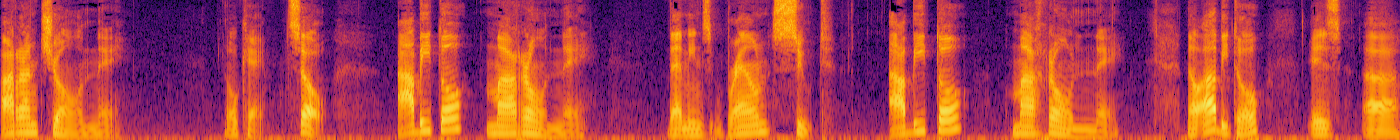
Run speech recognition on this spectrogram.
arancione. Okay, so abito marrone, that means brown suit, abito marrone. Now, abito is uh,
